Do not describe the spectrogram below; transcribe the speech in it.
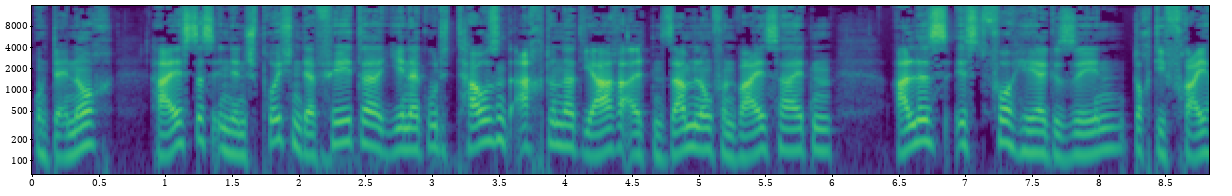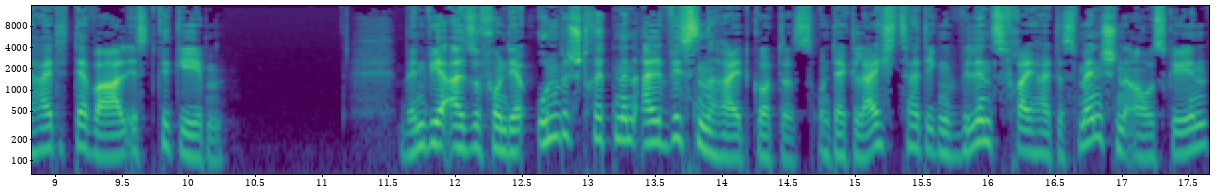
Und dennoch heißt es in den Sprüchen der Väter jener gut 1800 Jahre alten Sammlung von Weisheiten, alles ist vorhergesehen, doch die Freiheit der Wahl ist gegeben. Wenn wir also von der unbestrittenen Allwissenheit Gottes und der gleichzeitigen Willensfreiheit des Menschen ausgehen,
